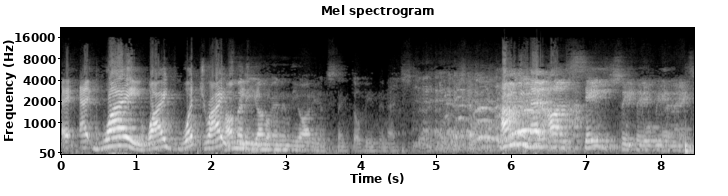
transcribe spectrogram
I, I, why? Why? What drives How many these young people? men in the audience think they'll be the next? Uh, How many men on stage think they will be the next?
